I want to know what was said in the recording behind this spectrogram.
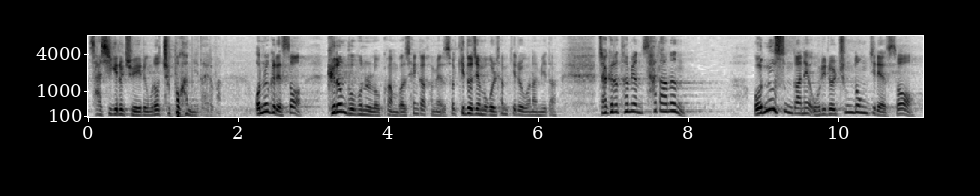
사시기를 주의 이름으로 축복합니다, 여러분. 오늘 그래서 그런 부분을 놓고 한번 생각하면서 기도 제목을 삼기를 원합니다. 자, 그렇다면 사단은 어느 순간에 우리를 충동질해서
